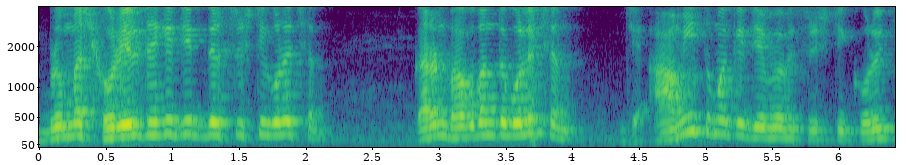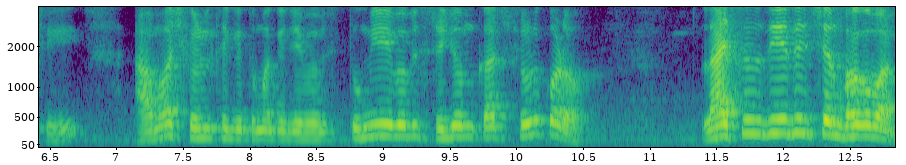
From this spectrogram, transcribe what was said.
ব্রহ্মা শরীর থেকে জীবদের সৃষ্টি করেছেন? কারণ ভগবান তো বলেছেন যে আমি তোমাকে যেভাবে সৃষ্টি করেছি, আমার শরীর থেকে তোমাকে যেভাবে তুমি এইভাবে সৃজন কাজ শুরু করো। লাইসেন্স দিয়ে দিচ্ছেন ভগবান।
